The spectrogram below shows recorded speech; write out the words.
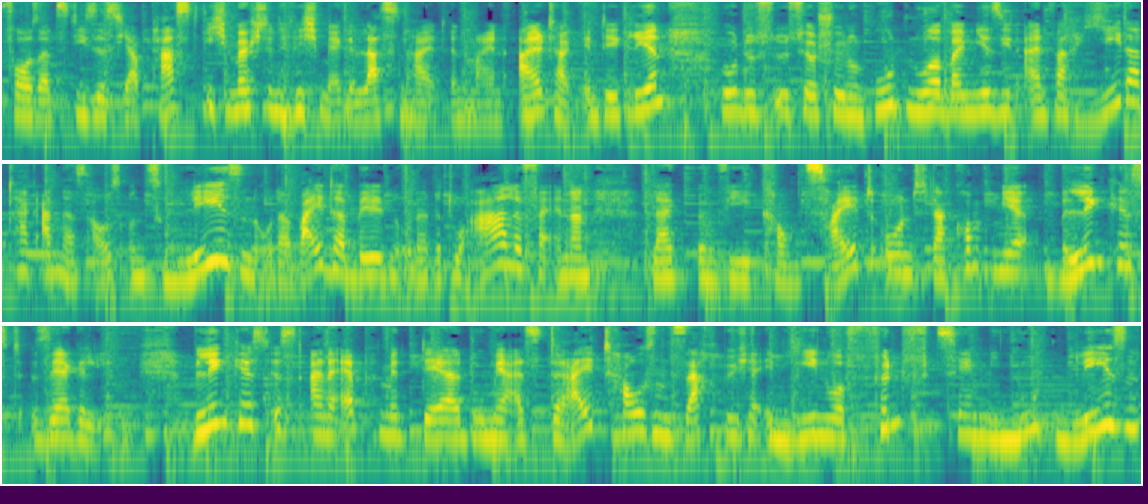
Jahresvorsatz dieses Jahr passt. Ich möchte nämlich mehr Gelassenheit in meinen Alltag integrieren. Und das ist ja schön und gut, nur bei mir sieht einfach jeder Tag anders aus und zum Lesen oder Weiterbilden oder Rituale verändern bleibt irgendwie kaum Zeit und da kommt mir Blinkist sehr gelegen. Blinkist ist eine App, mit der du mehr als 3000 Sachbücher in je nur 15 Minuten lesen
